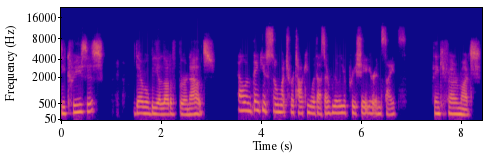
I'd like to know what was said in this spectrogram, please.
decreases, there will be a lot of burnouts. Ellen, thank you so much for talking with us. I really appreciate your insights. Thank you very much.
